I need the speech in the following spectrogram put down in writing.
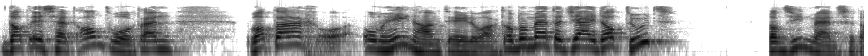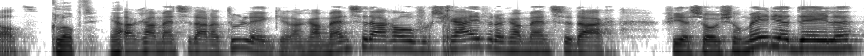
dat is het antwoord. En wat daar omheen hangt, Eduard. Op het moment dat jij dat doet, dan zien mensen dat. Klopt. Ja. Dan gaan mensen daar naartoe linken. Dan gaan mensen daarover schrijven. Dan gaan mensen daar via social media delen.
